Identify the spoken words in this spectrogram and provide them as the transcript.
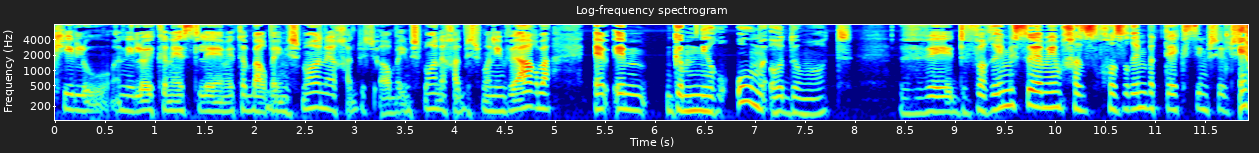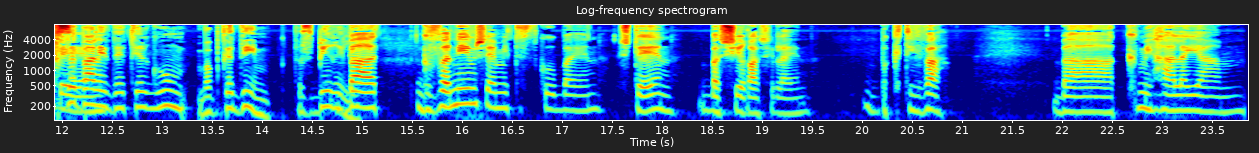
וכאילו, אני לא אכנס למטה ב-48, אחד ב-48, אחד ב-84, הם, הם גם נראו מאוד דומות, ודברים מסוימים חז, חוזרים בטקסטים של שתיהן. איך זה בא לידי תרגום בבגדים? תסבירי לי. בגוונים שהם התעסקו בהן, שתיהן, בשירה שלהן, בכתיבה, בכמיהה לים,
